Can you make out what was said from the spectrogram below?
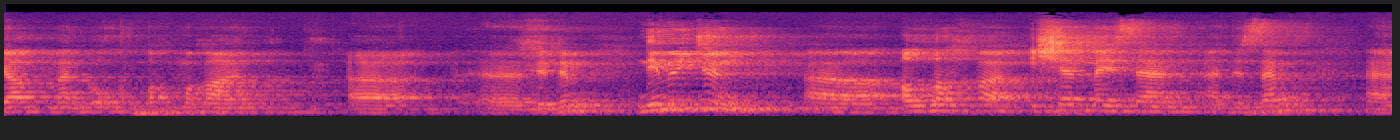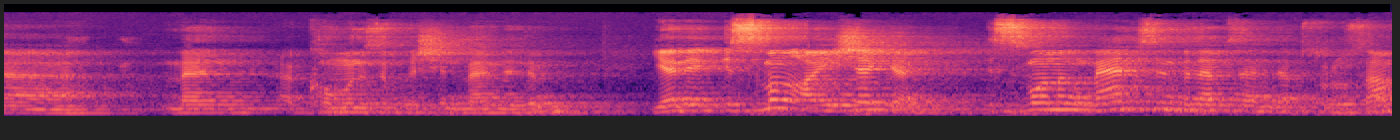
yo'q man o'qib boqmagan dedim. Nima uchun allohga ishonmaysan desam man kommunizmga ishonman dedim. Ya'ni isming oysha ekan ismingning ma'nosini bilamsan deb so'rasam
